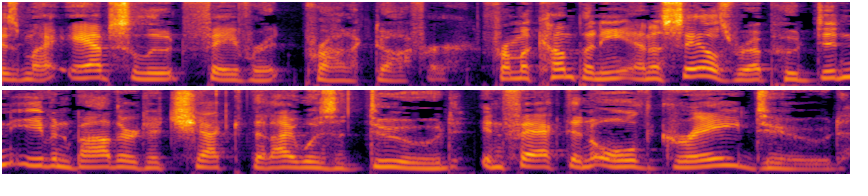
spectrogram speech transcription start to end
is my absolute favorite product offer from a company and a sales rep who didn't even bother to check that I was a dude. In fact, an old gray dude.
